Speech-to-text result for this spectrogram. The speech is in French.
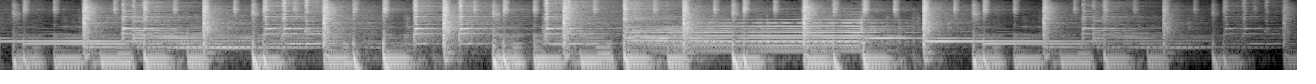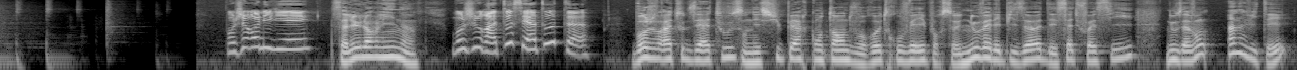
Bonjour Olivier. Salut Laureline. Bonjour à tous et à toutes. Bonjour à toutes et à tous, on est super content de vous retrouver pour ce nouvel épisode et cette fois-ci, nous avons un invité.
